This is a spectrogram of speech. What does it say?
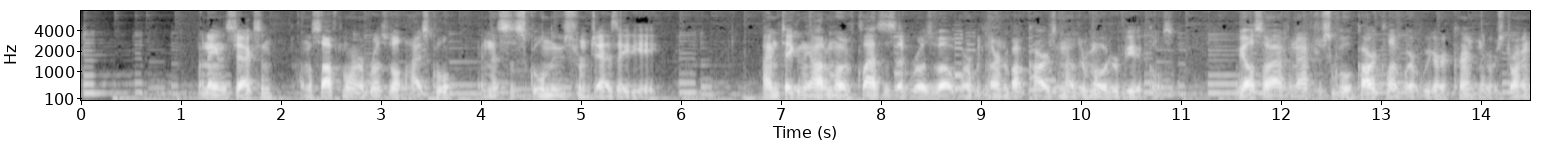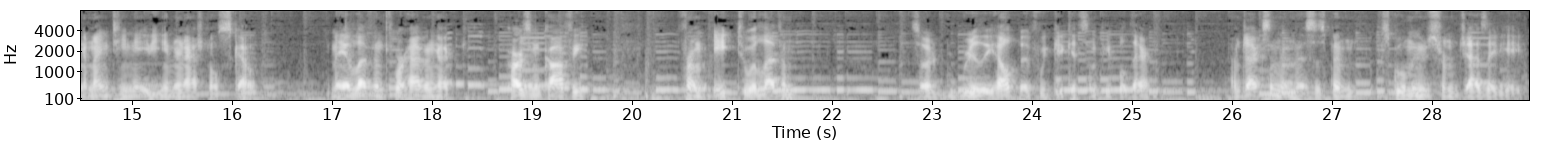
My name is Jackson. I'm a sophomore at Roosevelt High School, and this is school news from Jazz 88. I am taking the automotive classes at Roosevelt where we learn about cars and other motor vehicles. We also have an after school car club where we are currently restoring a 1980 International Scout. May 11th, we're having a Cars and Coffee from 8 to 11. So it'd really help if we could get some people there. I'm Jackson, and this has been school news from Jazz 88.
